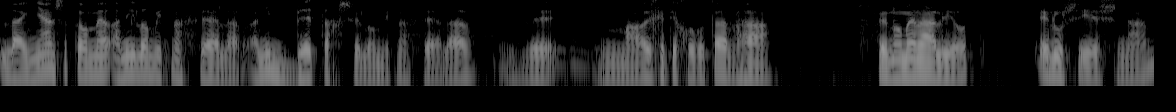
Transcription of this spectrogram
לעניין שאתה אומר, אני לא מתנשא עליו. אני בטח שלא מתנשא עליו, ומעריך את יכולותיו הפנומנליות, אלו שישנן,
